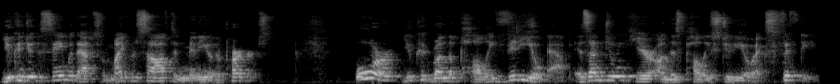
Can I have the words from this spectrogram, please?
You can do the same with apps from Microsoft and many other partners. Or you could run the Poly Video app, as I'm doing here on this Poly Studio X50.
